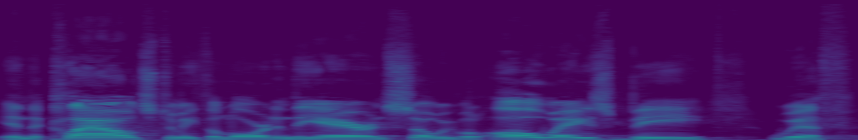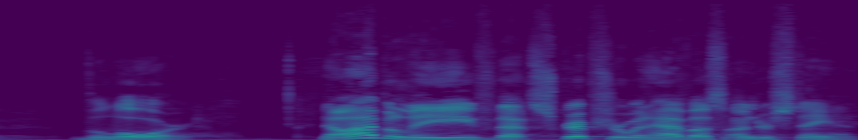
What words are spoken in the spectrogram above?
in the clouds to meet the Lord in the air, and so we will always be with the Lord. Now, I believe that Scripture would have us understand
